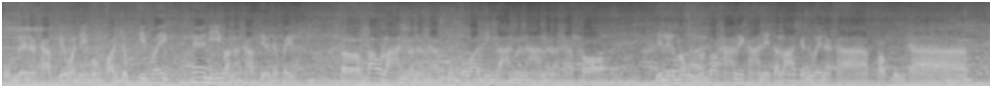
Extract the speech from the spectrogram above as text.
ผมด้วยนะครับ เดี๋ยววันนี้ผมขอจบคลิปไว้แค่นี้ก่อนนะครับ เดี๋ยวจะไปเเฝ้าร้านก่อนนะครับ เพราะว่าทิ้งร้านมานานแล้วนะครับ ก็อย่าลืมมาอุดหนุนพ่อค้าแม่ค้าในตลาดกันด้วยนะครับ ขอบคุณครับ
